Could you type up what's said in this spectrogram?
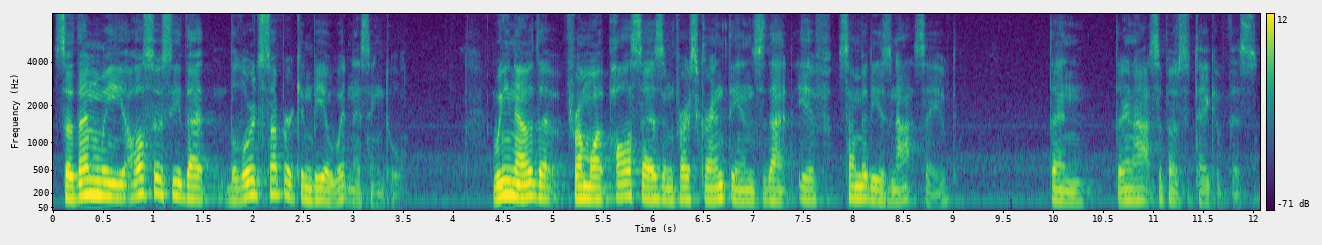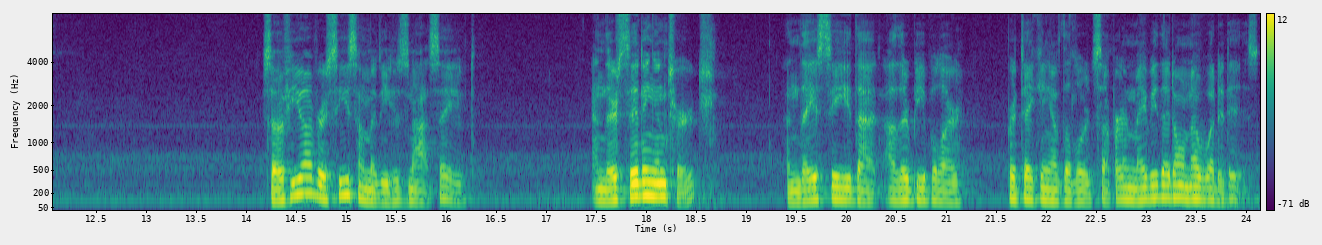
So then we also see that the Lord's Supper can be a witnessing tool. We know that from what Paul says in 1 Corinthians that if somebody is not saved, then they're not supposed to take of this. So if you ever see somebody who's not saved and they're sitting in church and they see that other people are partaking of the Lord's Supper and maybe they don't know what it is,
